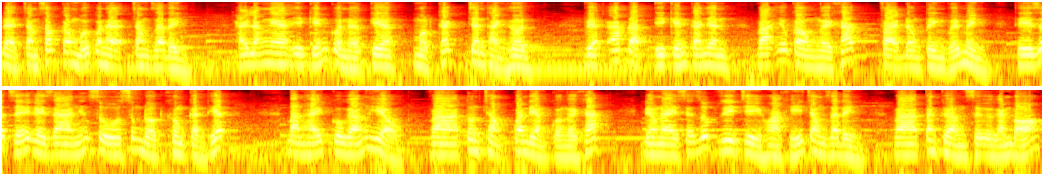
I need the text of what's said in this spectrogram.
để chăm sóc các mối quan hệ trong gia đình. Hãy lắng nghe ý kiến của nửa kia một cách chân thành hơn. Việc áp đặt ý kiến cá nhân và yêu cầu người khác phải đồng tình với mình thì rất dễ gây ra những sự xung đột không cần thiết. Bạn hãy cố gắng hiểu và tôn trọng quan điểm của người khác. Điều này sẽ giúp duy trì hòa khí trong gia đình và tăng cường sự gắn bó.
